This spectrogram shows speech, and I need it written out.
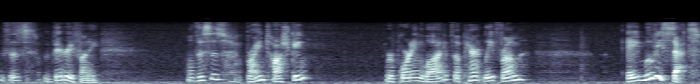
This is very funny. Well, this is Brian Toshke reporting live, apparently from a movie set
